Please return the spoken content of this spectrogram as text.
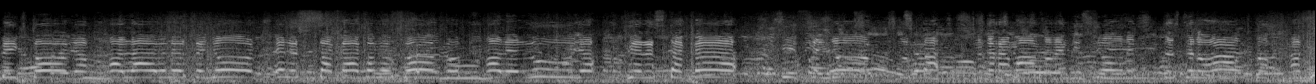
victoria. Alaben al Señor. Él está acá con nosotros. Aleluya. Él está acá. Sí, Señor. Tú estás derramando bendiciones desde lo alto. Aquí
